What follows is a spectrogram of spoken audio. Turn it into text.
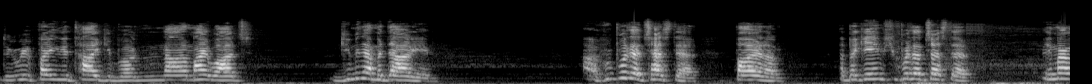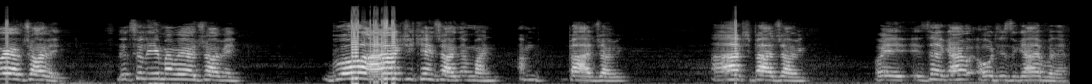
You're gonna be fighting the tiger, bro. Not on my watch. Give me that medallion. Uh, who put that chest there? Fire them. At the game, you put that chest there. In my way of driving. Literally in my way of driving. Bro, I actually can't drive. Never mind. I'm bad driving. I'm actually bad driving. Wait, is there a guy? Oh, there's a guy over there.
